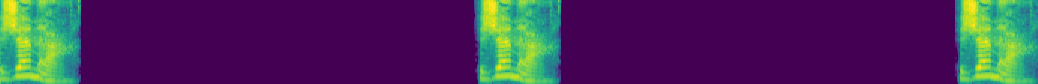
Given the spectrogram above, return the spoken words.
جمع. جمع. جمع.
